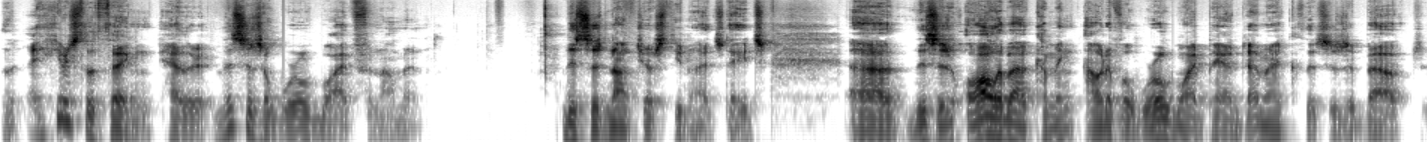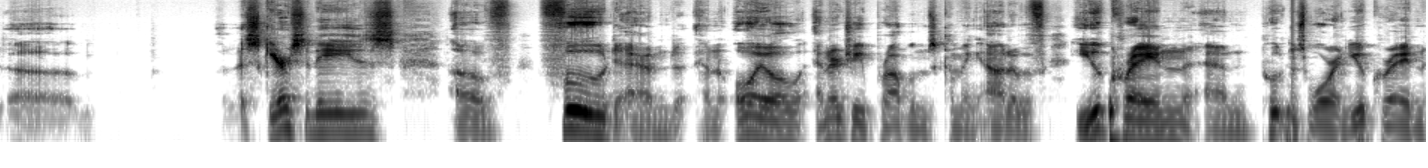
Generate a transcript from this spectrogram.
uh, here's the thing, Heather. This is a worldwide phenomenon. This is not just the United States. Uh, this is all about coming out of a worldwide pandemic. This is about uh, scarcities of food and, and oil, energy problems coming out of Ukraine and Putin's war in Ukraine,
